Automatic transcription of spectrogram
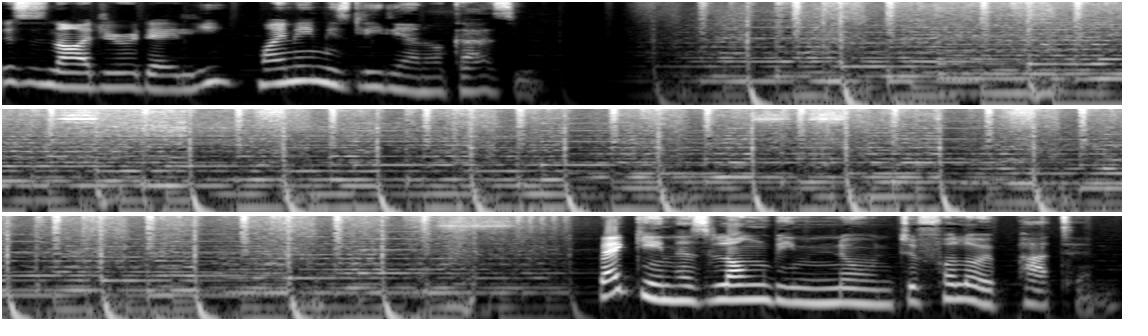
This is Nigeria Daily. My name is Lilian Ogazi. Begging has long been known to follow a pattern.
